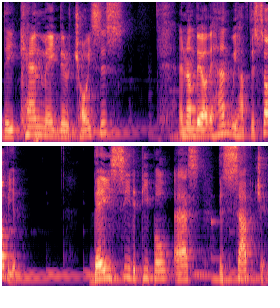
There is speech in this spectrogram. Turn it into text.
they can make their choices. And on the other hand, we have the Soviet. They see the people as the subject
